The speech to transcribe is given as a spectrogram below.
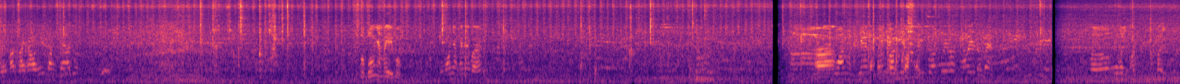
Để bạn bài ao với trăm ca chứ một bốn nhăm ấy không Có nhắc mấy đây bà à Ngon mà nha, mấy ngon cái gì còn Ngon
